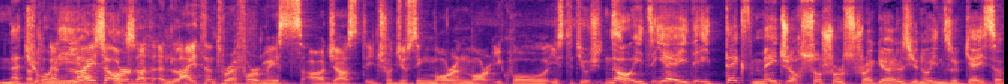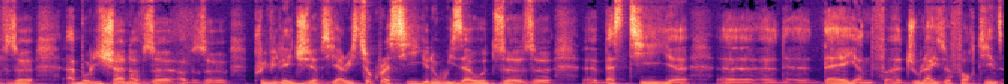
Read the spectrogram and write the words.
naturally enlightened, or that enlightened reformists are just introducing more and more equal institutions. No it's yeah it, it, takes major social struggles you know in the case of the abolition of the of the privileges of the aristocracy you know without the, the uh, bastille uh, uh, day and uh, july the 14th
